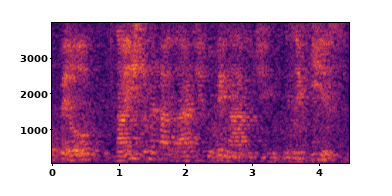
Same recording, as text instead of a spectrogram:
operou na instrumentalidade do reinado de Ezequias.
